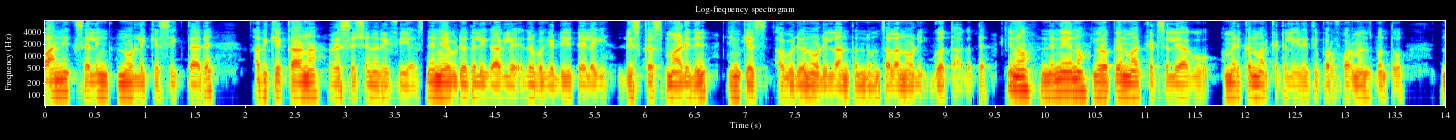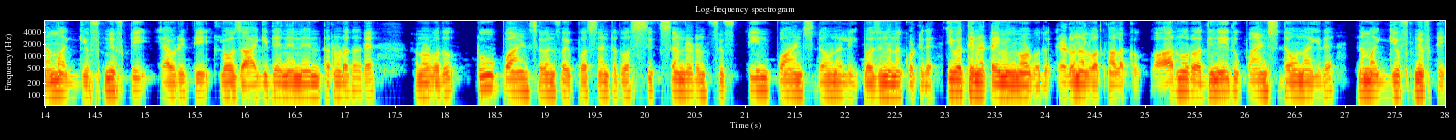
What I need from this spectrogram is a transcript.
ಪಾನಿಕ್ ಸೆಲ್ಲಿಂಗ್ ನೋಡ್ಲಿಕ್ಕೆ ಸಿಗ್ತಾ ಇದೆ. ಅದಕ್ಕೆ ಕಾರಣ ರೆಸೆಷನರಿ ಫಿಯರ್ಸ್ ನಿನ್ನೆ ವಿಡಿಯೋದಲ್ಲಿ ಈಗಾಗಲೇ ಇದ್ರ ಬಗ್ಗೆ ಡೀಟೇಲ್ ಆಗಿ ಡಿಸ್ಕಸ್ ಮಾಡಿದ್ದೀನಿ. ಇನ್ ಕೇಸ್ ಆ ವಿಡಿಯೋ ನೋಡಿಲ್ಲ ಅಂತಂದ್ರೆ ಒಂದ್ಸಲ ನೋಡಿ, ಗೊತ್ತಾಗುತ್ತೆ. ಇನ್ನು ಏನು ಯುರೋಪಿಯನ್ ಮಾರ್ಕೆಟ್ಸ್ ಅಲ್ಲಿ ಹಾಗೂ ಅಮೆರಿಕನ್ ಮಾರ್ಕೆಟ್ ಅಲ್ಲಿ ಈ ರೀತಿ ಪರ್ಫಾರ್ಮೆನ್ಸ್ ಬಂತು. ನಮ್ಮ ಗಿಫ್ಟ್ ನಿಫ್ಟಿ ಯಾವ ರೀತಿ ಕ್ಲೋಸ್ ಆಗಿದೆ ನಿನ್ನೆ ಅಂತ ನೋಡೋದಾದ್ರೆ ನೋಡಬಹುದು two point seven five percent ಅಥವಾ six hundred and fifteen points down ಅಲ್ಲಿ ಕ್ಲೋಸಿಂಗ್ ಅನ್ನ ಕೊಟ್ಟಿದೆ. ಇವತ್ತಿನ ಟೈಮಿಂಗ್ ನೋಡಬಹುದು ಎರಡು ನಲವತ್ನಾಲ್ಕು, ಆರ್ನೂರ ಹದಿನೈದು ಪಾಯಿಂಟ್ಸ್ ಡೌನ್ ಆಗಿದೆ ನಮ್ಮ ಗಿಫ್ಟ್ ನಿಫ್ಟಿ.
